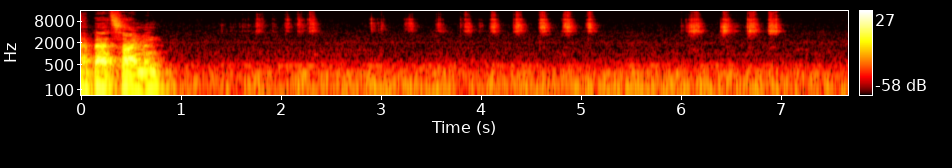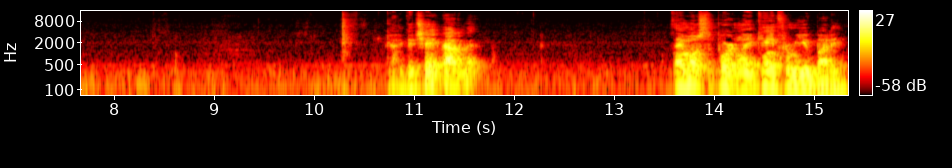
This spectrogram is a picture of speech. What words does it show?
Not bad, Simon. Got a good shape out of it. And most importantly, it came from you, buddy.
